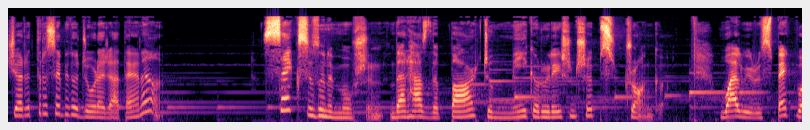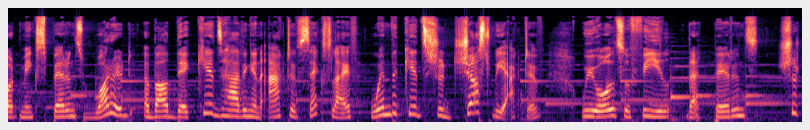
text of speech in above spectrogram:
चरित्र से भी तो जोड़ा जाता है ना Sex is an emotion that has the power to make a relationship stronger. While we respect what makes parents worried about their kids having an active sex life when the kids should just be active, we also feel that parents should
